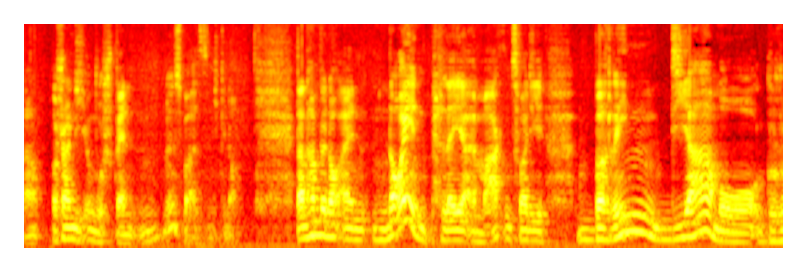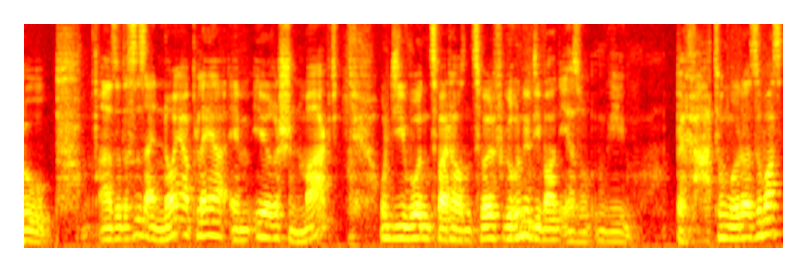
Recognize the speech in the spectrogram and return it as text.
Ahnung, wahrscheinlich irgendwo spenden. Ich weiß es nicht genau. Dann haben wir noch einen neuen Player im Markt, und zwar die Brindiamo Group. Also das ist ein neuer Player im irischen Markt und die wurden 2012 gegründet. Die waren eher so irgendwie Beratung oder sowas.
